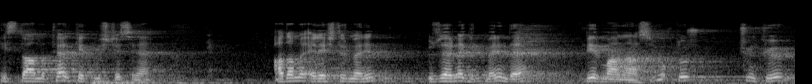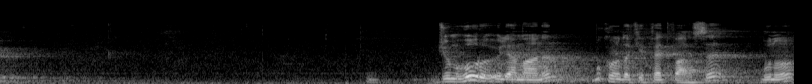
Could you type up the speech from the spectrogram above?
İslam'ı terk etmişçesine adamı eleştirmenin, üzerine gitmenin de bir manası yoktur. Çünkü cumhur ulemanın bu konudaki fetvası bunu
